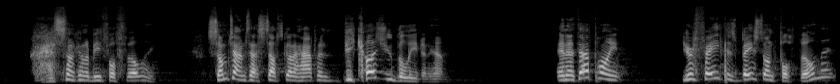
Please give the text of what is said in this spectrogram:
That's not going to be fulfilling. Sometimes that stuff's going to happen because you believe in him. And at that point, your faith is based on fulfillment.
